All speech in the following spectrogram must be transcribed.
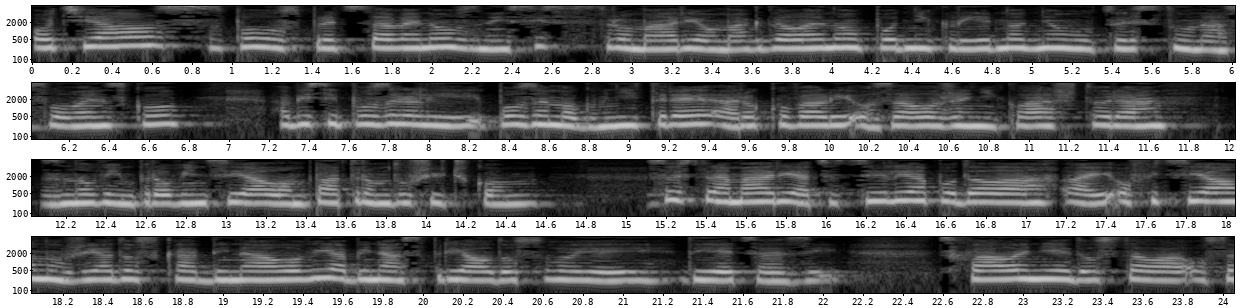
Odtiaľ spolu s predstavenou z Nisy sestrou Máriou Magdalénou podnikli jednodňovú cestu na Slovensko, aby si pozreli pozemok v Nitre a rokovali o založení kláštora s novým provinciálom Patrom Dušičkom. Sestra Mária Cecília podala aj oficiálnu žiadosť kardinálovi, aby nás prijal do svojej diecézy. Schválenie dostala 18.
